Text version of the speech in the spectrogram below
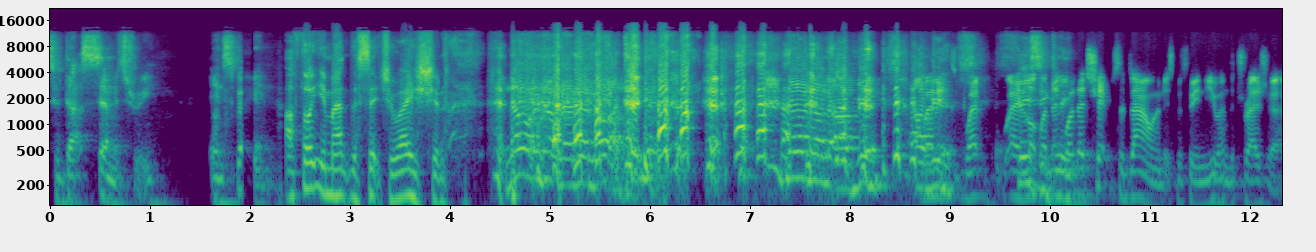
to that cemetery in Spain. I thought you meant the situation. No, no, no, no, no. No, no, no. I mean, I When, mean, when, when, look, when, the, when the chips are down and it's between you and the treasure,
